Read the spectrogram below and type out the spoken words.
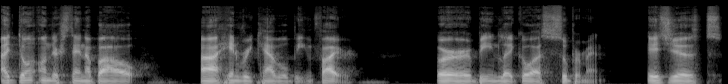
I don't understand about uh, Henry Cavill being fired or being let go as Superman. It's just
